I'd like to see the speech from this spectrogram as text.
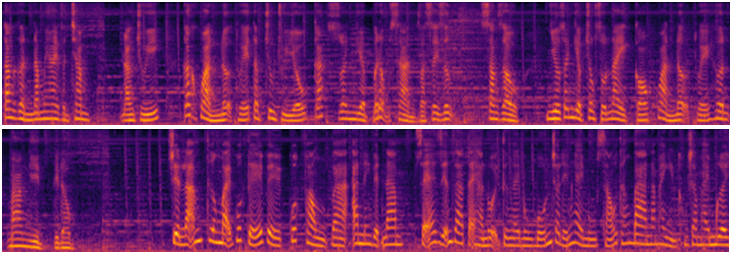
tăng gần 52%. Đáng chú ý, các khoản nợ thuế tập trung chủ yếu các doanh nghiệp bất động sản và xây dựng, xăng dầu. Nhiều doanh nghiệp trong số này có khoản nợ thuế hơn 3.000 tỷ đồng. Triển lãm thương mại quốc tế về quốc phòng và an ninh Việt Nam sẽ diễn ra tại Hà Nội từ ngày 4 cho đến ngày 6 tháng 3 năm 2020,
